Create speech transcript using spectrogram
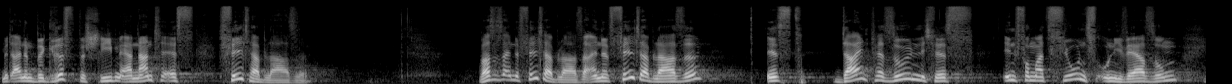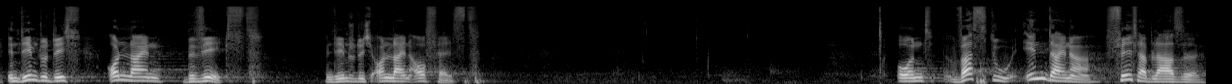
mit einem Begriff beschrieben. Er nannte es Filterblase. Was ist eine Filterblase? Eine Filterblase ist dein persönliches Informationsuniversum, in dem du dich online bewegst, in dem du dich online aufhältst. Und was du in deiner Filterblase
